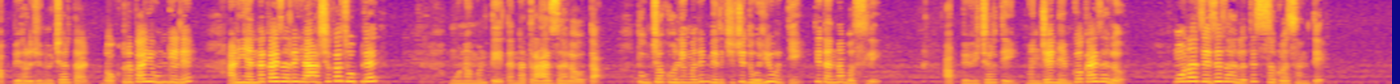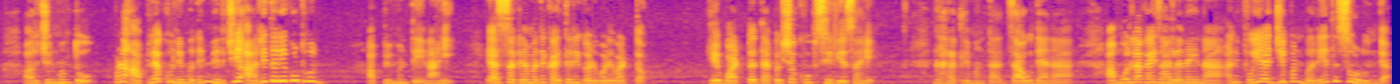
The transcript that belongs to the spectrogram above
आप्पी अर्जुन विचारतात डॉक्टर काय येऊन गेले? आणि यांना काय झालं? ह्या अशा का झोपल्यात मोना म्हणते त्यांना त्रास झाला होता. तुमच्या खोलीमध्ये मिरचीची धुरी होती ती त्यांना बसली. आप्पी विचारते म्हणजे नेमकं काय झालं? मोना जे जे झालं ते सगळं सांगते. अर्जुन म्हणतो पण आपल्या खोलीमध्ये मिरची आली तरी कुठून? आप्पी म्हणते नाही या सगळ्यामध्ये काहीतरी गडबडे वाटतं. हे वाटतं त्यापेक्षा खूप सिरियस आहे. घरातले म्हणतात जाऊ द्या ना अमोलला काही झालं नाही ना आणि फुई आजी पण बरी आहे तर सोडून द्या.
